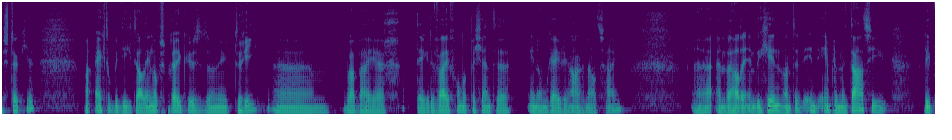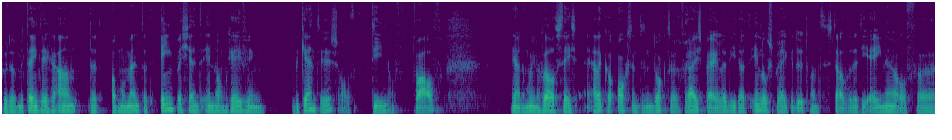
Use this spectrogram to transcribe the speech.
stukje. Maar echt op de digitale inloopspreekuur zitten er nu drie. ehm, waarbij er tegen de 500 patiënten in de omgeving aangemeld zijn. Eh, en we hadden in het begin, want in de implementatie liepen we er meteen tegenaan dat op het moment dat één patiënt in de omgeving bekend is, of tien of twaalf, ja, dan moet je nog wel steeds elke ochtend een dokter vrijspelen die dat inloopspreken doet. Want stel voor dat die ene of eh,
